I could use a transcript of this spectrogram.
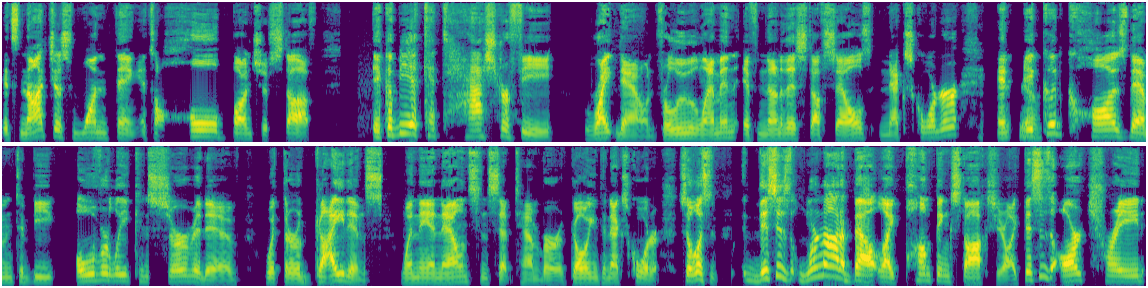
It's not just one thing, it's a whole bunch of stuff. It could be a catastrophe write down for Lululemon if none of this stuff sells next quarter. And Yeah. it could cause them to be overly conservative with their guidance when they announce in September going to next quarter. So listen, this is we're not about like pumping stocks here. Like this is our trade.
